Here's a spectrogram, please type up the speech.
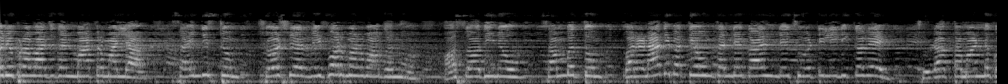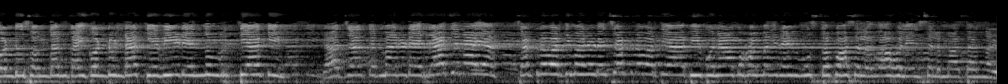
ഒരു സയന്റിസ്റ്റും സോഷ്യൽ റിഫോർമറുമാകുന്നു. ആസ്വാധീനവും സമ്പത്തും ഭരണാധിപത്യവും തന്റെ കാലിന്റെ ചുവട്ടിലിരിക്കവേ ചുടാത്ത മണ്ണ് കൊണ്ട് സ്വന്തം കൈകൊണ്ടുണ്ടാക്കിയ വീട് എന്നും വൃത്തിയാക്കി. രാജാക്കന്മാരുടെ രാജനായ ചക്രവർത്തിമാരുടെ ചക്രവർത്തി ഹബീബുന മുഹമ്മദ് മുസ്തഫ തങ്ങൾ.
